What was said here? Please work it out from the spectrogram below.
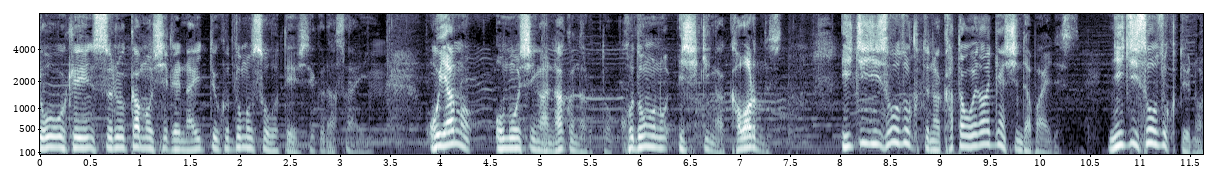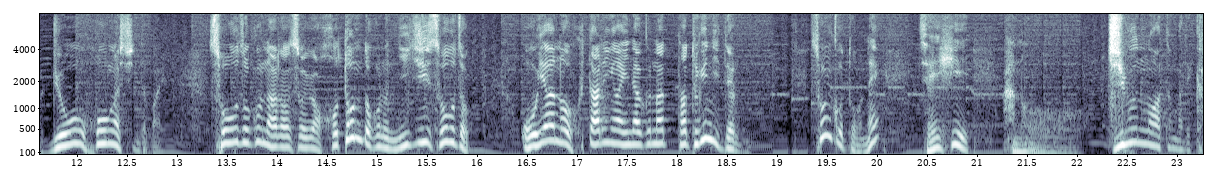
表現するかもしれないということも想定してください。親の重しがなくなると子供の意識が変わるんです。一時相続というのは片親だけが死んだ場合です。二次相続というのは両方が死んだ場合。相続の争いはほとんどこの二次相続。親の2人がいなくなった時に出る。そういうことをねぜひあのー自分の頭で考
